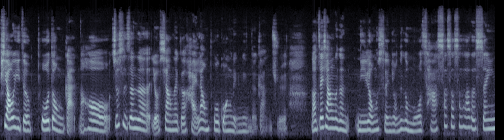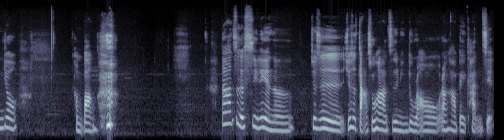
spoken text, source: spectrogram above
飘逸的波动感，然后就是真的有像那个海浪波光粼粼的感觉。然后再像那个尼龙绳有那个摩擦沙沙沙沙的声音，就很棒。那这个系列呢，就是就是打出它的知名度，然后让它被看见。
